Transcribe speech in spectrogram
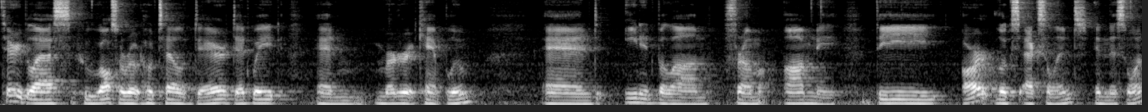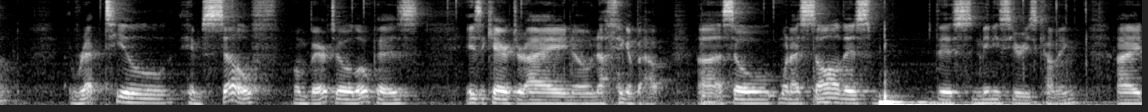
Terry Blas, who also wrote Hotel Dare, Deadweight, and Murder at Camp Bloom, and Enid Balam from Omni. The art looks excellent in this one. Reptile himself, Humberto Lopez, is a character I know nothing about. Uh, so when I saw this this miniseries coming, I,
